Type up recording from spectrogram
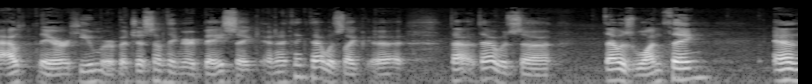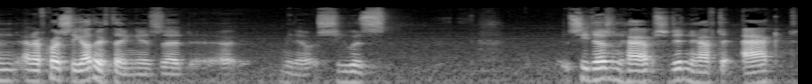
out there humor but just something very basic. And I think that was like uh, that that was uh, that was one thing and and of course the other thing is that uh, you know she was she doesn't have she didn't have to act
